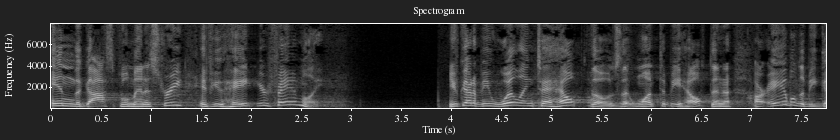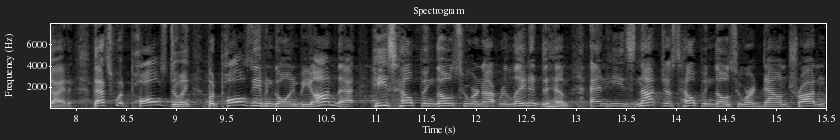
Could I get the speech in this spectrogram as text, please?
in the gospel ministry if you hate your family. You've got to be willing to help those that want to be helped and are able to be guided. That's what Paul's doing, but Paul's even going beyond that. He's helping those who are not related to him. And he's not just helping those who are downtrodden,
